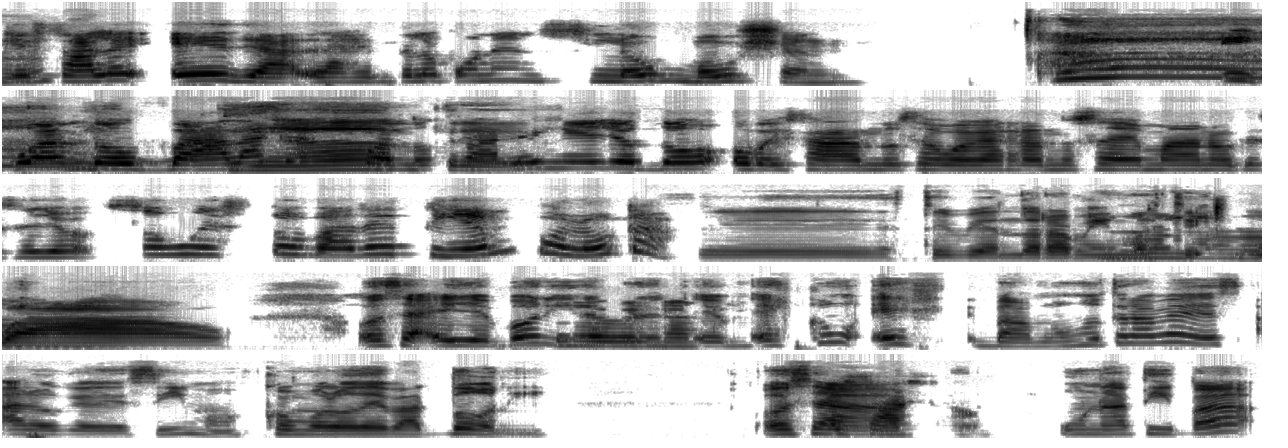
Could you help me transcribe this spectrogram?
que sale ella, la gente lo pone en slow motion. Y cuando va la ca- cuando salen ellos dos o besándose o agarrándose de mano, qué sé yo, so esto va de tiempo, loca. Sí, estoy viendo ahora mismo. No, Estoy, no, no, no. wow. O sea, ella es bonita, pero es, como, es, vamos otra vez a lo que decimos, como lo de Bad Bunny. O sea, Exacto. una tipa,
